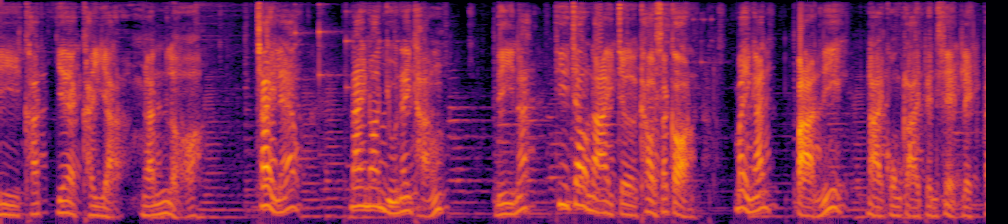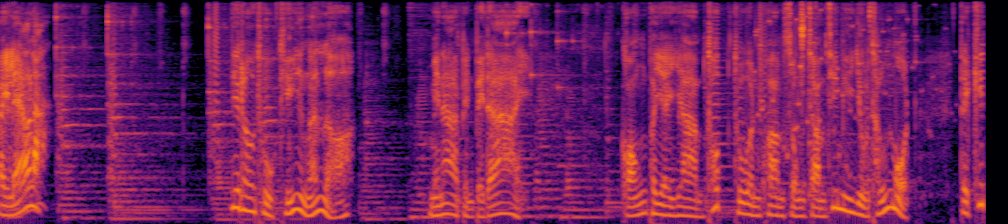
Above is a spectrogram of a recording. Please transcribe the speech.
นีคัดแยกขยะงั้นเหรอ ใช่แล้ว นายนอนอยู่ในถัง ดีนะ ที่เจ้านายเจอเข้าซะก่อน ไม่งั้น ป่านนี้นายคงกลายเป็นเศษเหล็กไปแล้วล่ะ นี่เราถูกทิ้งอย่างนั้นเหรอ ไม่น่าเป็นไปได้กองพยายามทบทวนความทรงจำที่มีอยู่ทั้งหมด แต่คิด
